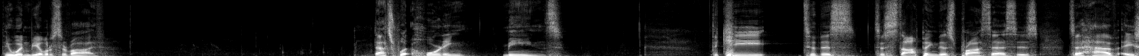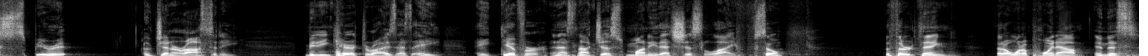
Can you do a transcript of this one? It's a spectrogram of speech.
they wouldn't be able to survive. That's what hoarding means. The key to this, to stopping this process, is to have a spirit of generosity, meaning characterized as a, a giver. And that's not just money, that's just life. So, the third thing that I want to point out in this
